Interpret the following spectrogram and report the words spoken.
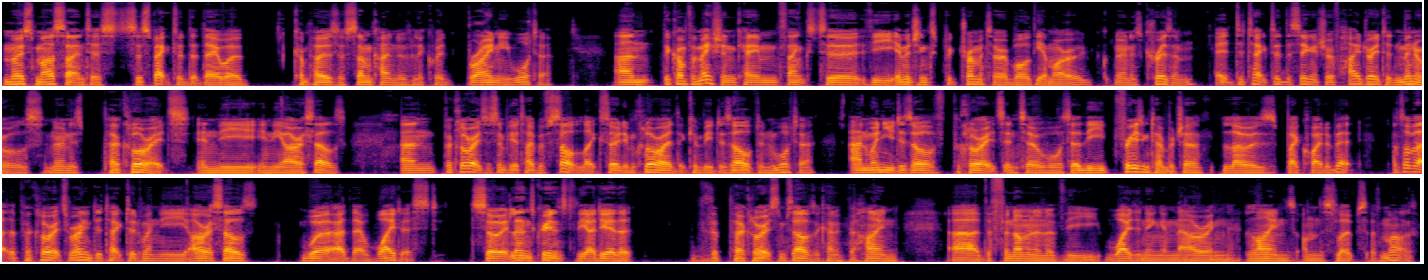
most Mars scientists suspected that they were composed of some kind of liquid briny water. And the confirmation came thanks to the imaging spectrometer aboard the MRO, known as CRISM. It detected the signature of hydrated minerals, known as perchlorates, in the, in the RSLs. And perchlorates are simply a type of salt, like sodium chloride, that can be dissolved in water. And when you dissolve perchlorates into water, the freezing temperature lowers by quite a bit. On top of that, the perchlorates were only detected when the RSLs were at their widest. So it lends credence to the idea that the perchlorates themselves are kind of behind uh, the phenomenon of the widening and narrowing lines on the slopes of Mars.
